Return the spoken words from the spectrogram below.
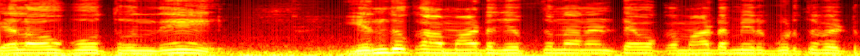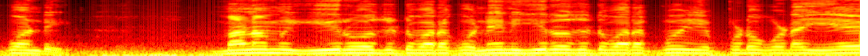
గెలవబోతుంది. ఎందుకు ఆ మాట చెప్తున్నానంటే ఒక మాట మీరు గుర్తుపెట్టుకోండి. మనం ఈ రోజుటి వరకు నేను ఈ రోజుటి వరకు ఎప్పుడు కూడా ఏ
